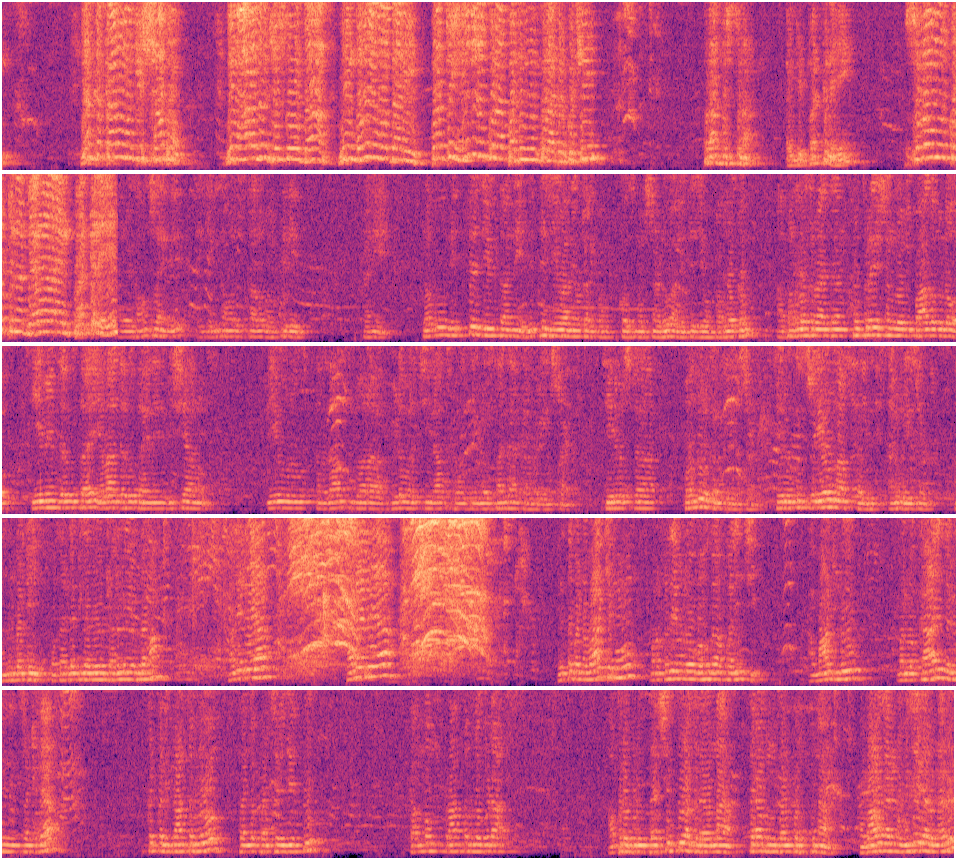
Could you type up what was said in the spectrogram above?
ఎంతకాలం మాకు ఈ శాపం? మేము ఆరాధన చేసుకోవద్దా? మేము మొదలవద్దా అని కూడా అక్కడికి వచ్చి ప్రార్థిస్తున్నాడు అయితే ప్రక్కనే సులోమును కొట్టిన దేవాలయం ప్రక్కనే అరవై సంవత్సరాలైంది. ఇంక ఎన్ని సంవత్సరాలు మనకు తెలియదు. కానీ ప్రభు నిత్య జీవితాన్ని నిత్య జీవాన్ని ఇవ్వడానికి కోసం వచ్చినాడు. ఆ నిత్య జీవం పరలోకం. ఆ పరలోక రాజ్యం ప్రిపరేషన్లోని భాగంలో ఏమేం జరుగుతాయి ఎలా జరుగుతాయి అనే విషయాలను దేవుడు తన దాసు ద్వారా విడవరిచి రాత్రి సంఘానికి అనుగ్రహించాడు చేరి వచ్చిన బంధువులకు అనుగ్రహించాడు చేరి వచ్చి శ్రేయోల్లాసు అనుగ్రహించాడు అందుని బట్టి ఒకసారి గట్టిగా దేవుడు కనులు చెప్దామా? హల్లెలూయా? వాక్యము మన హృదయంలో బహుగా ఫలించి ఆ మాటలు మనలో కార్యం నిర్వహించినట్టుగా కుక్కట్పల్లి ప్రాంతంలో సంఘ పరిచయం చేస్తూ ఖమ్మం ప్రాంతంలో కూడా అప్పుడప్పుడు దర్శిస్తూ అక్కడ ఉన్న సేవకులను కనుకొస్తున్న మా బావగారు విజయ్ గారు ఉన్నారు.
